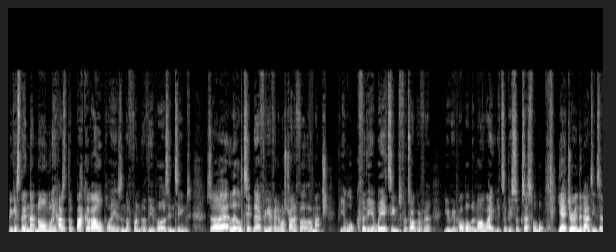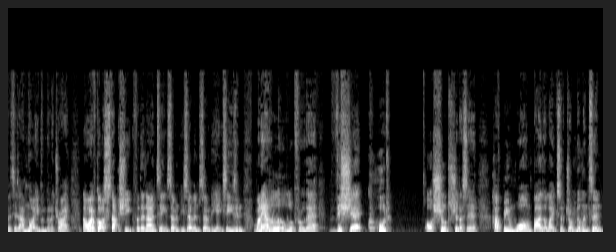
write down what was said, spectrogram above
because then that normally has the back of our players and the front of the opposing teams. So a uh, little tip there for you if anyone's trying to photo match. If you look for the away team's photographer, you're probably more likely to be successful. But yeah, during the 1970s, I'm not even going to try. Now I've got a stat sheet for the 1977-78 season. When I had a little look through there, this shirt could or should, should I say, have been worn by the likes of John Millington,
